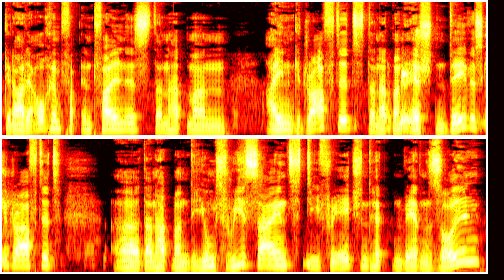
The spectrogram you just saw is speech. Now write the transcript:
gerade auch entfallen ist. Dann hat man einen gedraftet, dann hat man Ashton Davis gedraftet, äh, dann hat man die Jungs resigned, die Free Agent hätten werden sollen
